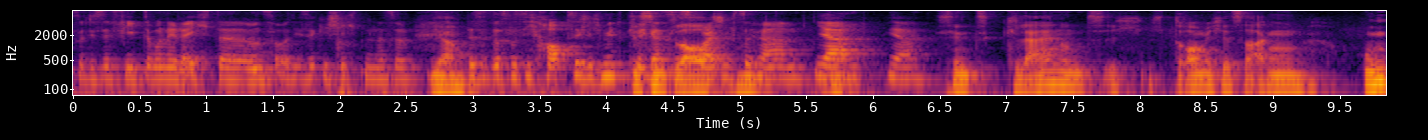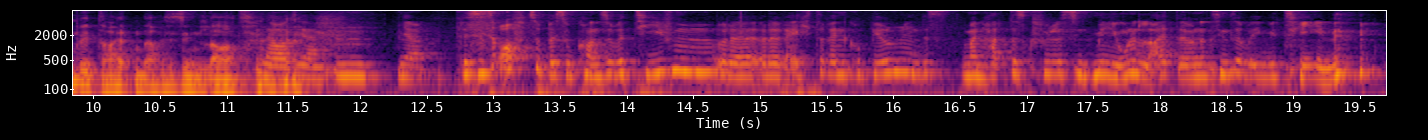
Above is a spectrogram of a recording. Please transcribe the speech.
so diese Väter ohne Rechte und so, diese Geschichten. Also Ja. das ist das, was ich hauptsächlich mitkriege. sind Also das freut laut. mich zu hören. Ja, ja. sind klein und ich, ich traue mich hier sagen, unbedeutend, aber sie sind laut. Laut, ja. Mm, ja. Das ist oft so bei so konservativen oder, oder rechteren Gruppierungen, dass man hat das Gefühl, es sind Millionen Leute und dann sind es aber irgendwie zehn.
